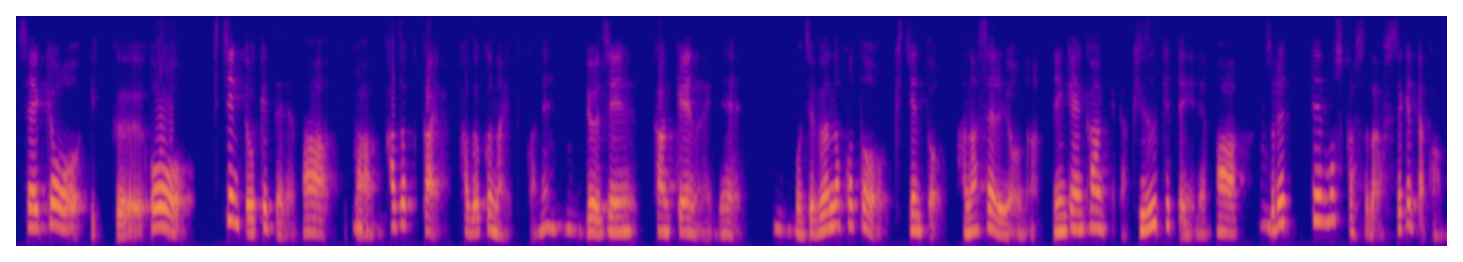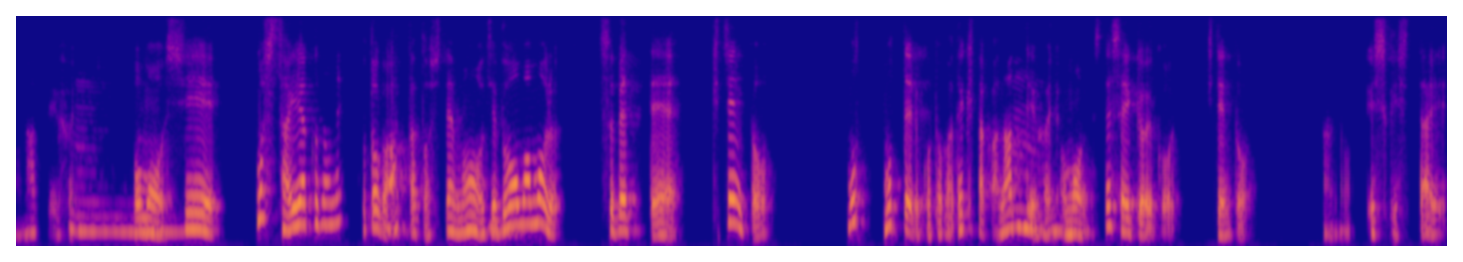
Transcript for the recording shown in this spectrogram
性教育をきちんと受けてればとか、家族会家族内とかね、友人関係内でこう自分のことをきちんと話せるような人間関係が築けていれば、それってもしかしたら防げたかもなっていうふうに思うし、もし最悪のね、ことがあったとしても、自分を守る術ってきちんと持ってることができたかなっていうふうに思うんですね。性教育をきちんとあの意識したり、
